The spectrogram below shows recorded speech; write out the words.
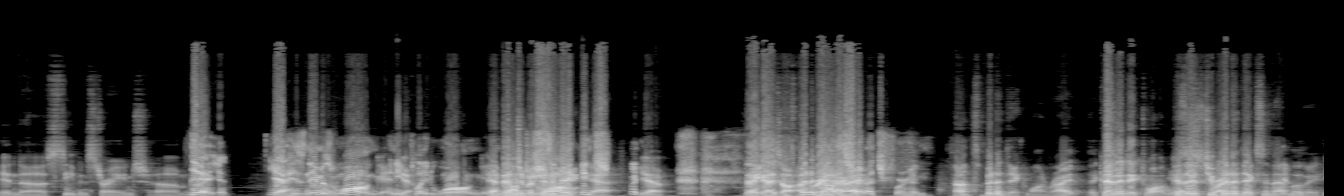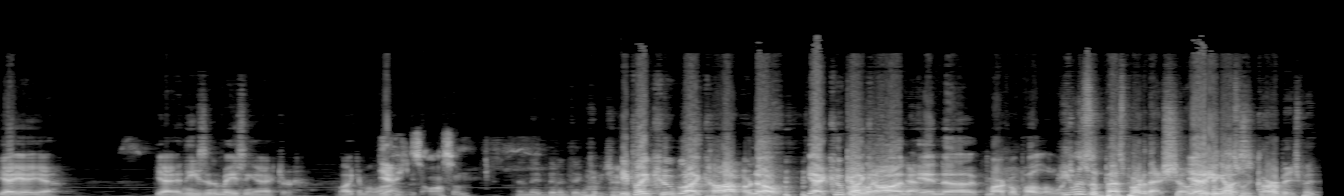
in uh, Stephen Strange. Um, Yeah, yeah, yeah. His name is Wong, and he Yeah. played Wong. Yeah, in Benjamin Doctor Wong. Strange. Yeah, yeah. That guy's a, It's a been a great double actor. stretch for him. Huh? It's Benedict one, right? Benedict Wong. Because yes, there's two right. Benedicts in that movie. Yeah, yeah, yeah. Yeah, and he's an amazing actor. I like him a lot. Yeah, he's awesome. And they Benedict to each other. He played Kublai Khan, or no, yeah, Kublai, Kublai, Khan yeah. in uh, Marco Polo. Which He was a- the best part of that show. Yeah, he Everything else was. was garbage, but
